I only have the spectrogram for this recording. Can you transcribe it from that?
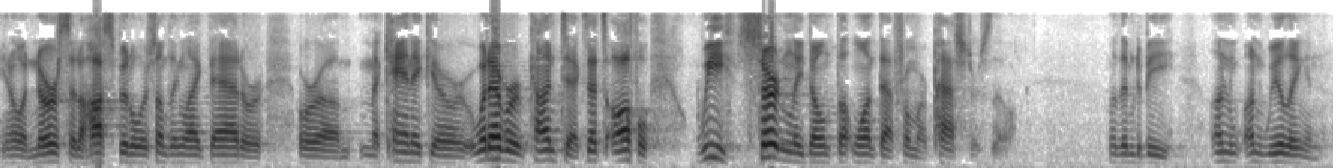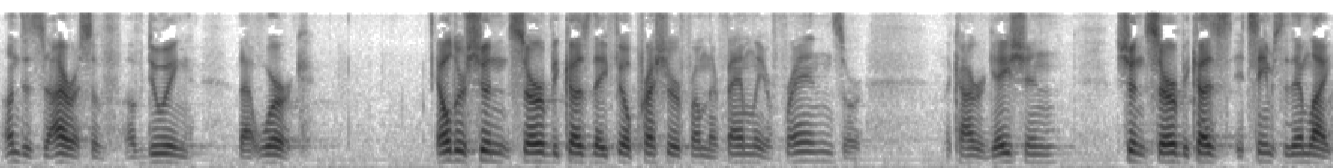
you know, a nurse at a hospital or something like that or, or a mechanic or whatever context. That's awful. We certainly don't want that from our pastors, though. For them to be un, unwilling and undesirous of, of doing that work. Elders shouldn't serve because they feel pressure from their family or friends or the congregation. Shouldn't serve because it seems to them like,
